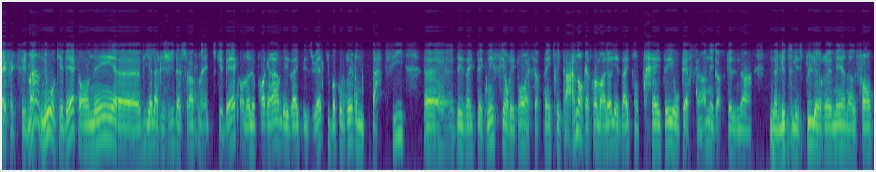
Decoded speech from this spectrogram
Effectivement. Nous, au Québec, on est, euh, via la Régie d'assurance maladie du Québec, on a le programme des aides visuelles qui va couvrir une partie euh, des aides techniques si on répond à certains critères. Donc, à ce moment-là, les aides sont prêtées aux personnes et lorsqu'elles ne l'utilisent plus, le remet, dans le fond,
